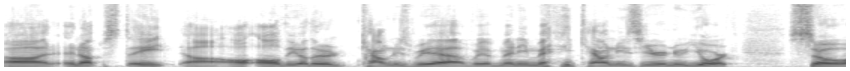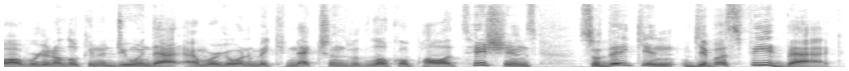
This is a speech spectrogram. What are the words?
uh, and upstate, uh, all, all, the other counties we have. We have many, many counties here in New York. So uh, we're going to look into doing that, and we're going to make connections with local politicians so they can give us feedback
